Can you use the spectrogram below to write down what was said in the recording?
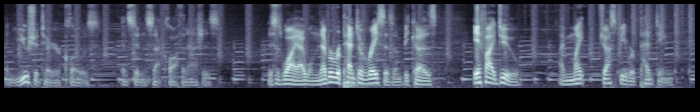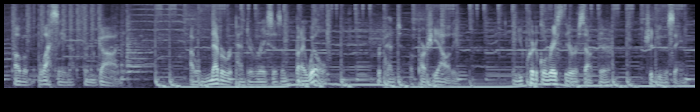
and you should tear your clothes and sit in sackcloth and ashes. This is why I will never repent of racism, because if I do, I might just be repenting of a blessing from God. I will never repent of racism, but I will repent of partiality. And you critical race theorists out there should do the same.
